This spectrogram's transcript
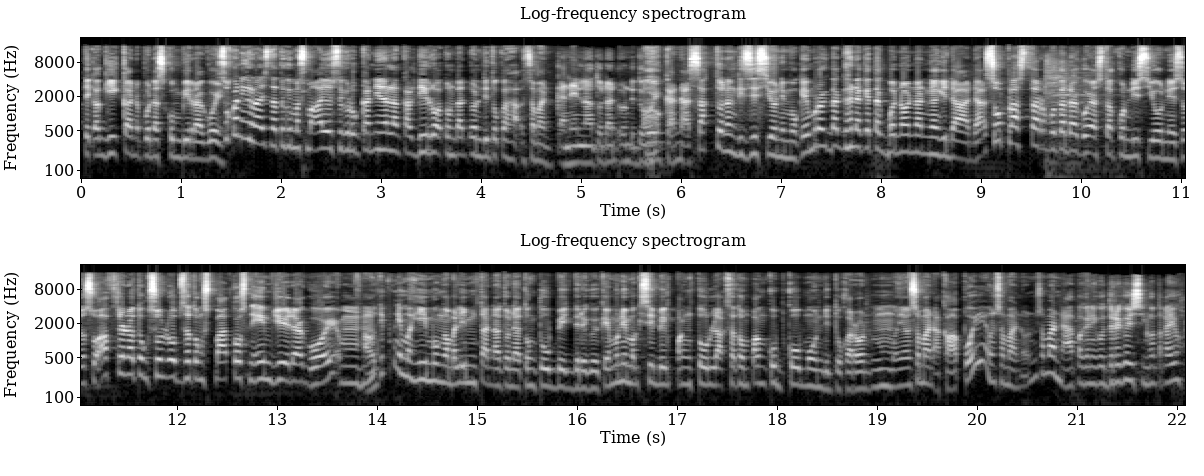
gimatik agika na pud mas kumbira goy. So kaning rice na to mas maayo siguro kanina lang kaldero atong dadon dito ka sa man. Kanina na to dadon dito goy. Oh, kana sakto ng desisyon nimo kay murag daghan na kitag banonan nga gidada. So plaster po tada goy hasta kondisyones. So, so after na tong sulob sa tong spatos ni MJ da goy. Mm -hmm. oh, di pa ni mahimo nga malimtan nato na tong tubig dire goy kay mo ni magsilbing pangtulak sa tong pangkubkumon dito karon. Mm, yung sa man akapoy, yung sa man, yung sa man. Napagani ko dire goy singon ta kayo.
